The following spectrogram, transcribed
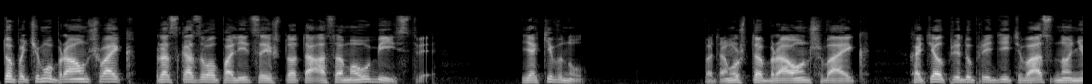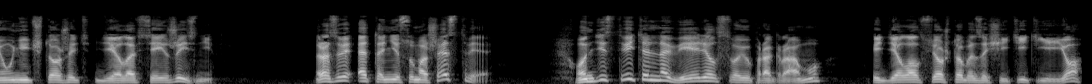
то почему Брауншвайг рассказывал полиции что-то о самоубийстве. Я кивнул. «Потому что Брауншвайг хотел предупредить вас, но не уничтожить дело всей жизни. Разве это не сумасшествие? Он действительно верил в свою программу и делал все, чтобы защитить ее,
